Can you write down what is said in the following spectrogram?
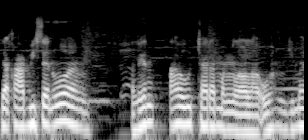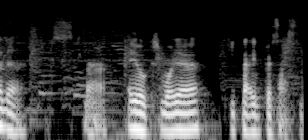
tidak kehabisan uang. Kalian tahu cara mengelola uang gimana. Nah, ayo semuanya kita investasi.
